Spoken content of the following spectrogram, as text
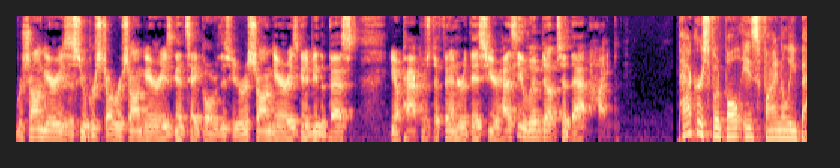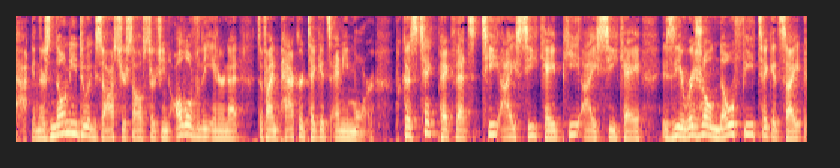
Rashan Gary is a superstar. Rashan Gary is going to take over this year. Rashan Gary is going to be the best, you know, Packers defender this year. Has he lived up to that hype? Packers football is finally back, and there's no need to exhaust yourself searching all over the internet to find Packer tickets anymore. Because TickPick, that's T I C K P I C K, is the original no fee ticket site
